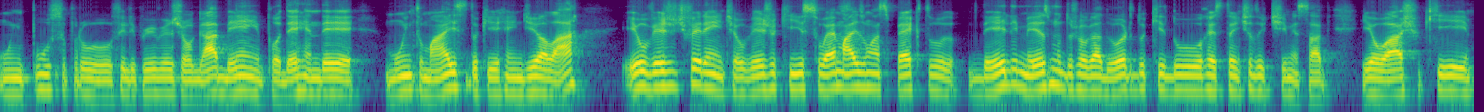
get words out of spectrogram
um impulso para o Philip Rivers jogar bem e poder render muito mais do que rendia lá, eu vejo diferente. Eu vejo que isso é mais um aspecto dele mesmo, do jogador, do que do restante do time, sabe? E eu acho que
